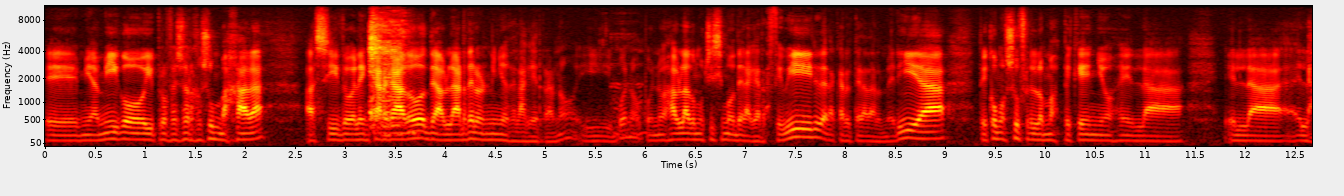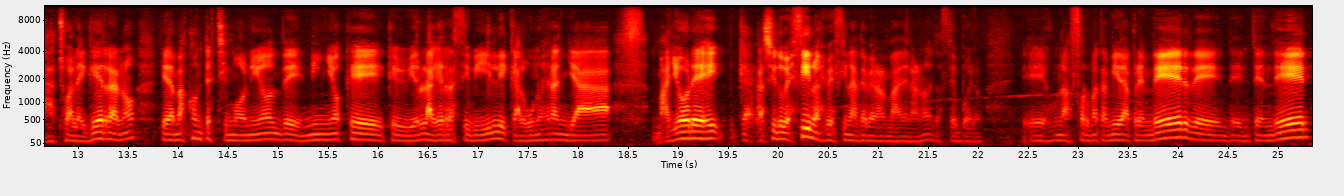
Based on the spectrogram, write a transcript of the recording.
eh, mi amigo y profesor Jesús Bajada, ha sido el encargado de hablar de los niños de la guerra, ¿no? Y bueno, pues nos ha hablado muchísimo de la guerra civil, de la carretera de Almería, de cómo sufren los más pequeños en, la, en, las actuales guerras, ¿no? Y además con testimonios de niños que, vivieron la guerra civil y que algunos eran ya mayores, que han sido vecinos y vecinas de Benalmádena, ¿no? Entonces, bueno, es una forma también de aprender, de, de entender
